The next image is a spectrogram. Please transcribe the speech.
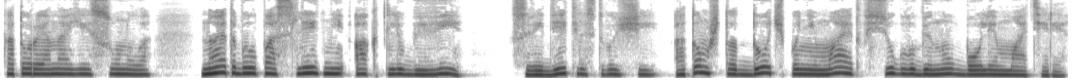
которые она ей сунула, но это был последний акт любви, свидетельствующий о том, что дочь понимает всю глубину боли матери.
